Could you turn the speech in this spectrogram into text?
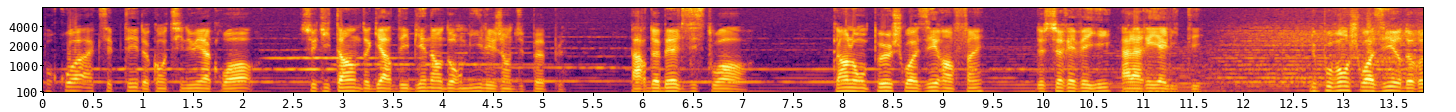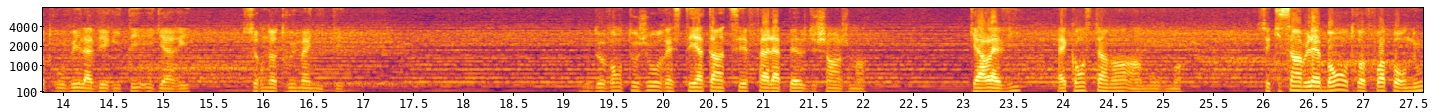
Pourquoi accepter de continuer à croire ceux qui tentent de garder bien endormis les gens du peuple par de belles histoires, quand l'on peut choisir enfin de se réveiller à la réalité? Nous pouvons choisir de retrouver la vérité égarée sur notre humanité. Nous devons toujours rester attentifs à l'appel du changement, car la vie est constamment en mouvement. Ce qui semblait bon autrefois pour nous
